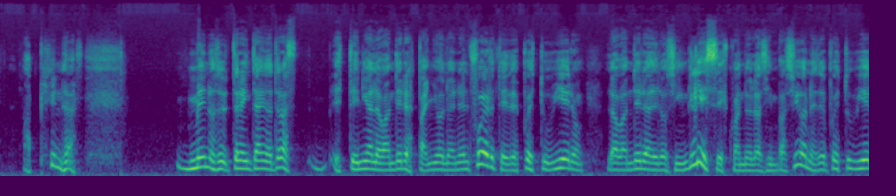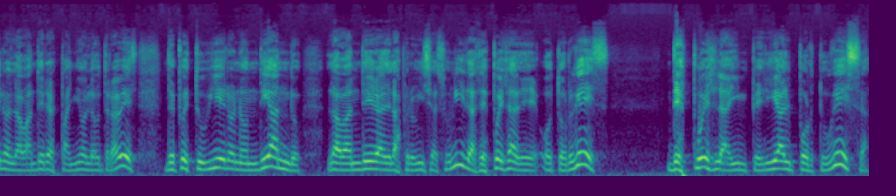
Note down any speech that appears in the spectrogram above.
apenas menos de 30 años atrás, tenía la bandera española en el fuerte, después tuvieron la bandera de los ingleses cuando las invasiones, después tuvieron la bandera española otra vez, después tuvieron ondeando la bandera de las Provincias Unidas, después la de Otorgués, después la imperial portuguesa,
